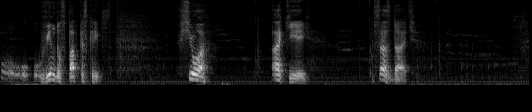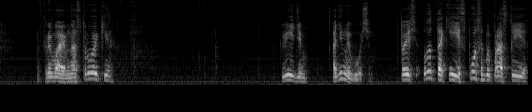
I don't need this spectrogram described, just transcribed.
Windows папка Scripts. Все. Окей. Создать. Открываем настройки. Видим 1.8. То есть вот такие способы простые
